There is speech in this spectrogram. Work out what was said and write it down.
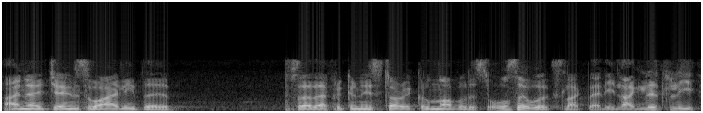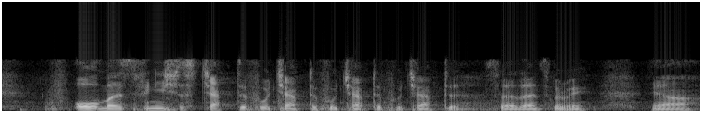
I know James Wiley, the South African historical novelist, also works like that. He like literally almost finishes chapter for chapter for chapter for chapter. So that's very, yeah.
